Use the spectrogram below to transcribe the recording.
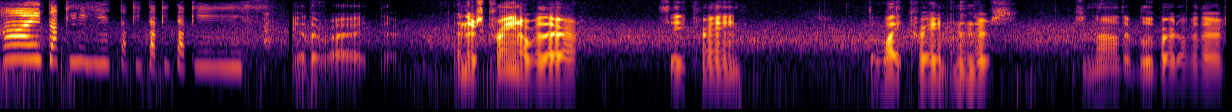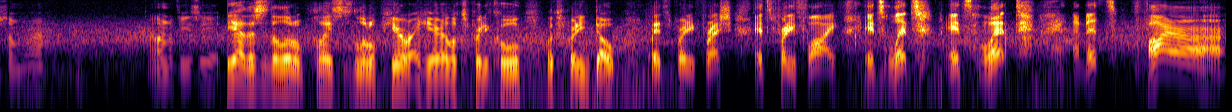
Hi, ducky, ducky, ducky, ducky. Yeah, they're right there. And there's crane over there. See crane? The white crane, and then there's there's another bluebird over there somewhere. I don't know if you can see it. Yeah, this is the little place, this little pier right here. It looks pretty cool, looks pretty dope. It's pretty fresh, it's pretty fly, it's lit, it's lit, and it's fire!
